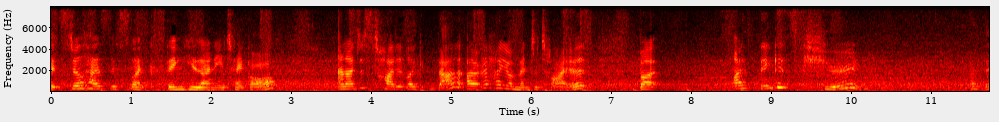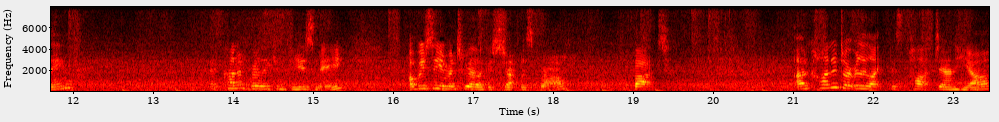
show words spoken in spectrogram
It still has this like thing here that I need to take off. And I just tied it like that. I don't know how you're meant to tie it, but I think it's cute. I think. It's kind of really confused me. Obviously you're meant to wear like a strapless bra, but I kind of don't really like this part down here,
